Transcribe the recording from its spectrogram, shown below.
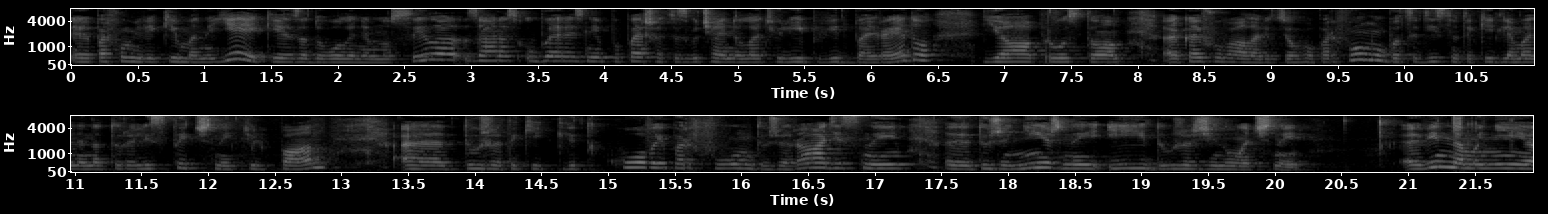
е, парфумів, які в мене є, які я з задоволенням носила зараз у березні. По-перше, це звичайно Tulip від Byredo. Я просто е, кайфувала від цього парфуму, бо це дійсно такий для мене натуралістичний тюльпан. Е, Дуже такий квітковий парфум, дуже радісний, дуже ніжний і дуже жіночний. Він на мені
